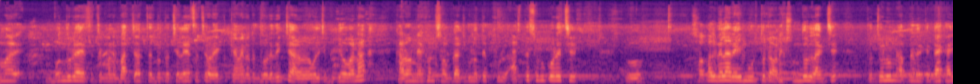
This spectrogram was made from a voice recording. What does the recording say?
আমার বন্ধুরা এসেছে মানে বাচ্চা বাচ্চা দুটো ছেলে এসেছে, ওরা একটু ক্যামেরাটা ধরে দিচ্ছে আর ওরা বলছে, ভিডিও বানা। কারণ এখন সব গাছগুলোতে ফুল আসতে শুরু করেছে। তো সকালবেলার এই মুহূর্তটা অনেক সুন্দর লাগছে। তো চলুন আপনাদেরকে দেখাই।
